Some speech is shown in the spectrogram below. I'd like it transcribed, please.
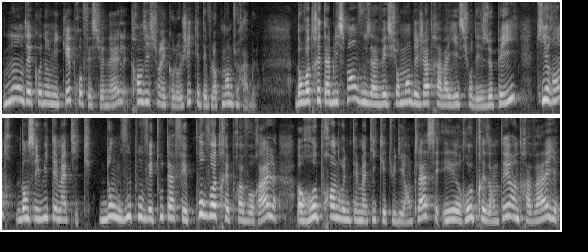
monde économique et professionnel, transition écologique et développement durable. Dans votre établissement, vous avez sûrement déjà travaillé sur des EPI qui rentrent dans ces huit thématiques. Donc vous pouvez tout à fait, pour votre épreuve orale, reprendre une thématique étudiée en classe et représenter un travail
